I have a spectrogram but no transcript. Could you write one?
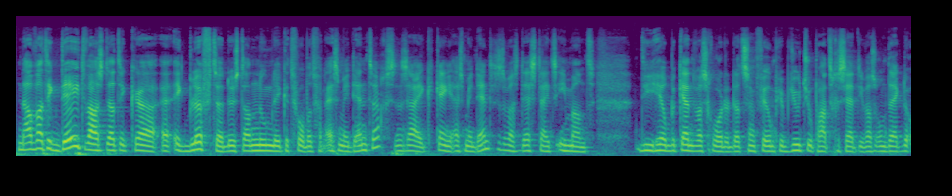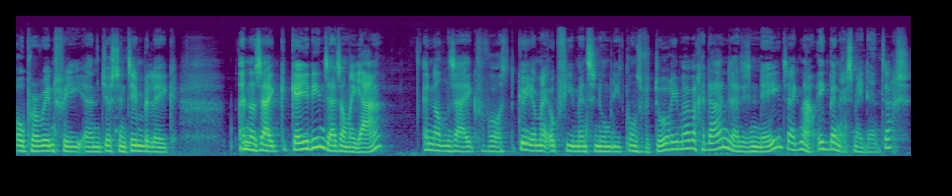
Nou, wat ik deed was dat ik, uh, ik blufte. Dus dan noemde ik het voorbeeld van Esme Denters. Dan zei ik, ken je Esme Denters? Dat was destijds iemand die heel bekend was geworden... dat ze een filmpje op YouTube had gezet. Die was ontdekt door Oprah Winfrey en Justin Timberlake. En dan zei ik, ken je die? En zei ze allemaal ja. En dan zei ik vervolgens, kun je mij ook vier mensen noemen die het conservatorium hebben gedaan? Zeiden ze nee. Toen zei ik, nou, ik ben Esme Denters.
